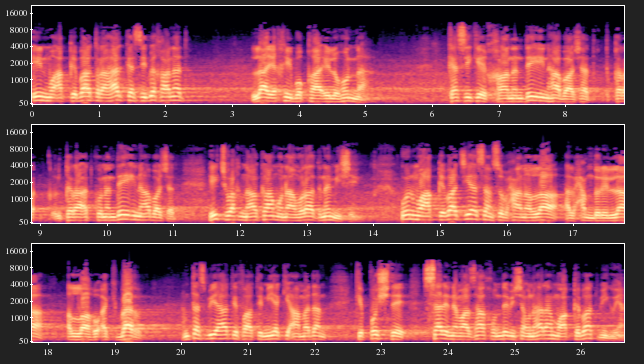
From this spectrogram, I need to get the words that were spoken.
این معقبات را هر کسی بخواند لا یخیب قائلهن کسی که خواننده اینها باشد قرائت کننده اینها باشد هیچ وقت ناکام و نامراد نمیشه اون معقبات چی هستن سبحان الله الحمدلله الله اکبر۔ هم تسبیحات فاطمیه که آمدن که پشت سر نمازها خونده میشن اونها را هم معقبات میگوین۔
